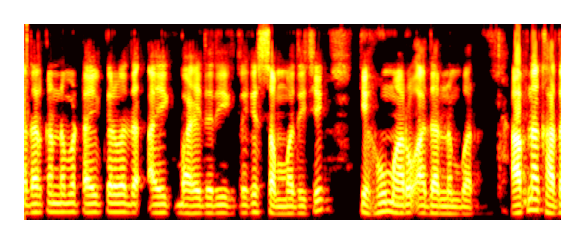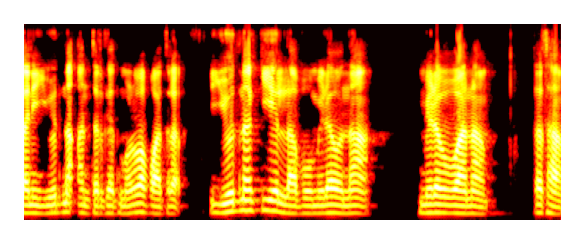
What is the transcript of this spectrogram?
આધાર કાર્ડ નંબર ટાઈપ કરવા આ એક બાહેધરી એટલે કે સંમતિ છે કે હું મારો આધાર નંબર. આપના ખાતાની યોજના અંતર્ગત મળવાપાત્ર યોજનાકીય લાભો મેળવવાના મેળવવાના તથા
